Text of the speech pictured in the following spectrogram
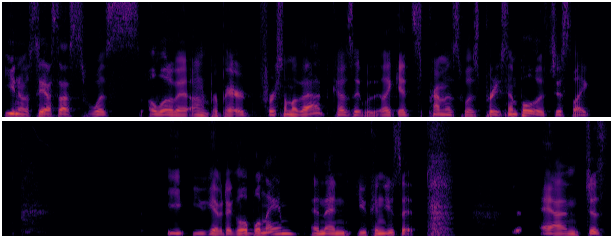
You know, CSS was a little bit unprepared for some of that because it was like its premise was pretty simple. It's just like you, you give it a global name and then you can use it. and just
